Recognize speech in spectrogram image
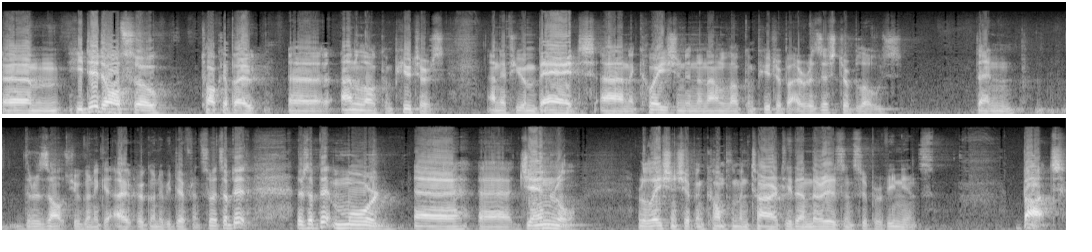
Um, he did also talk about uh, analog computers, and if you embed an equation in an analog computer but a resistor blows, then the results you're going to get out are going to be different. So it's a bit, there's a bit more uh, uh, general relationship and complementarity than there is in supervenience. But,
